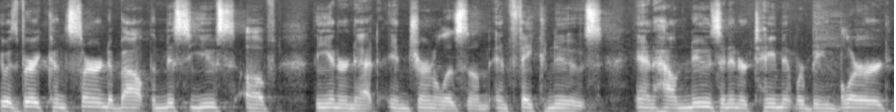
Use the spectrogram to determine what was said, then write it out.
he was very concerned about the misuse of the internet in journalism and fake news and how news and entertainment were being blurred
